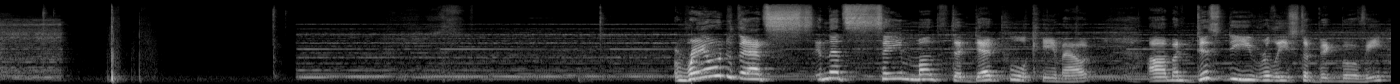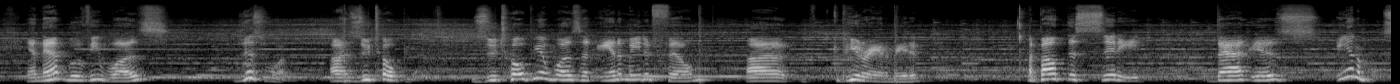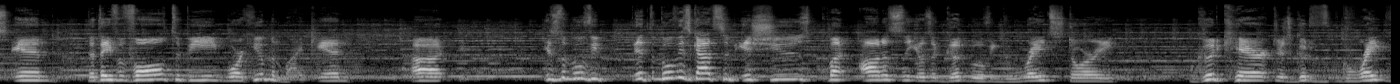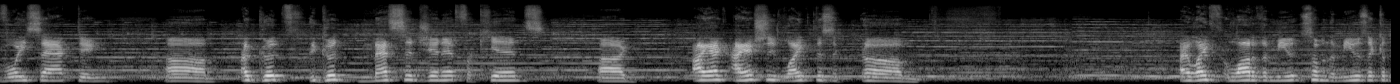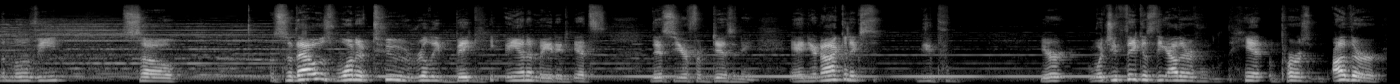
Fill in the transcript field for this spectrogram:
Around that, in that same month that Deadpool came out, um, and Disney released a big movie, and that movie was this one, uh, Zootopia. Zootopia was an animated film, uh, computer animated, about this city that is animals and that they've evolved to be more human-like. And uh, is the movie? It, the movie's got some issues, but honestly, it was a good movie. Great story, good characters, good, great voice acting, um, a good, a good message in it for kids. Uh, I I actually like this. Um, I like a lot of the mu- some of the music of the movie, so so that was one of two really big animated hits this year from Disney. And you're not gonna ex- you you're what you think is the other hit person other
